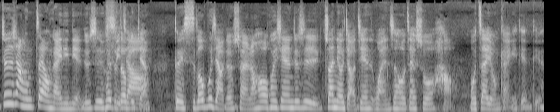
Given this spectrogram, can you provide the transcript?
就是像再勇敢一点点，就是会比较对死都不讲就算，然后会先就是钻牛角尖完之后再说好，我再勇敢一点点。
